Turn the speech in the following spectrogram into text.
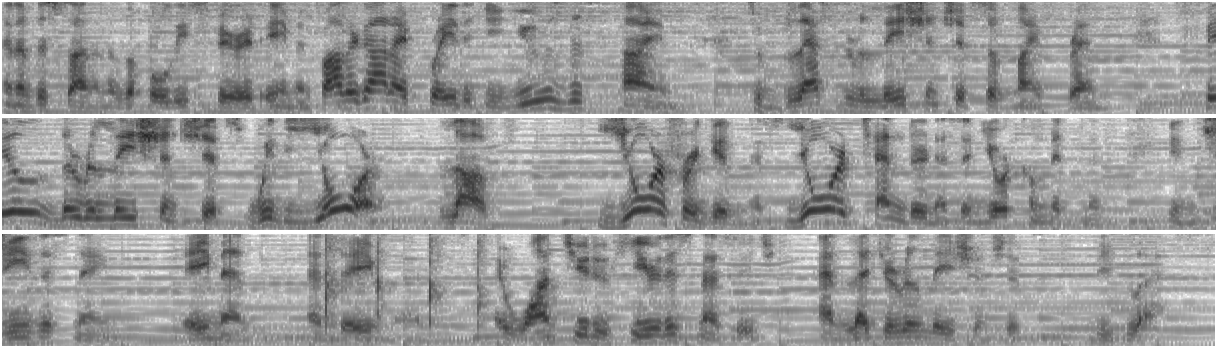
and of the Son, and of the Holy Spirit, amen. Father God, I pray that you use this time to bless the relationships of my friend. Fill the relationships with your love, your forgiveness, your tenderness, and your commitment. In Jesus' name, amen and amen. I want you to hear this message and let your relationships be blessed.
